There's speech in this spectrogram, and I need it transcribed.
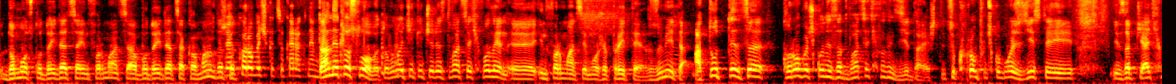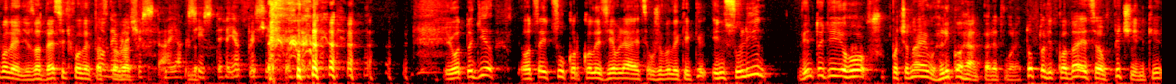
до мозку дійде ця інформація або дійде ця команда, Вже то коробочки цукерок немає. та не то слово, то воно тільки через 20 хвилин е, інформація може прийти. Розумієте? А тут ти це коробочку не за 20 хвилин з'їдаєш. Ти цю коробочку можеш з'їсти і, і за 5 хвилин, і за 10 хвилин, так Ну, сказати. дивлячись, а як сісти, як присісти. І от тоді оцей цукор, коли з'являється вже великий кіль, інсулін, він тоді його починає в глікоген перетворити. Тобто відкладається в печінки,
